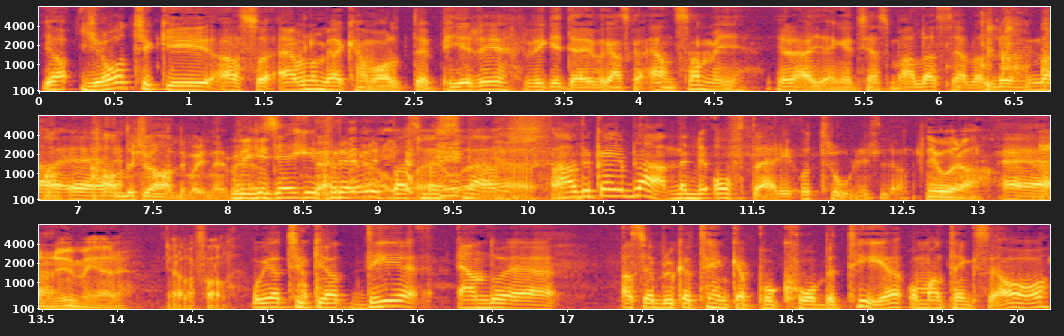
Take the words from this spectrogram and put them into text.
Ja, jag tycker ju, alltså även om jag kan vara lite pirrig, vilket jag är väl ganska ensam i, i det här gänget, det känns som alla är så jävla lugna. eh, Anders har aldrig varit nervös. vilket jag är för övrigt bara som en snabb. Ja, du kan ju ibland, men det, ofta är det otroligt lugnt. Jo då. Eh. ja, nu mer i alla fall. Och jag tycker att det ändå är, alltså jag brukar tänka på KBT, om man tänker sig, ja,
